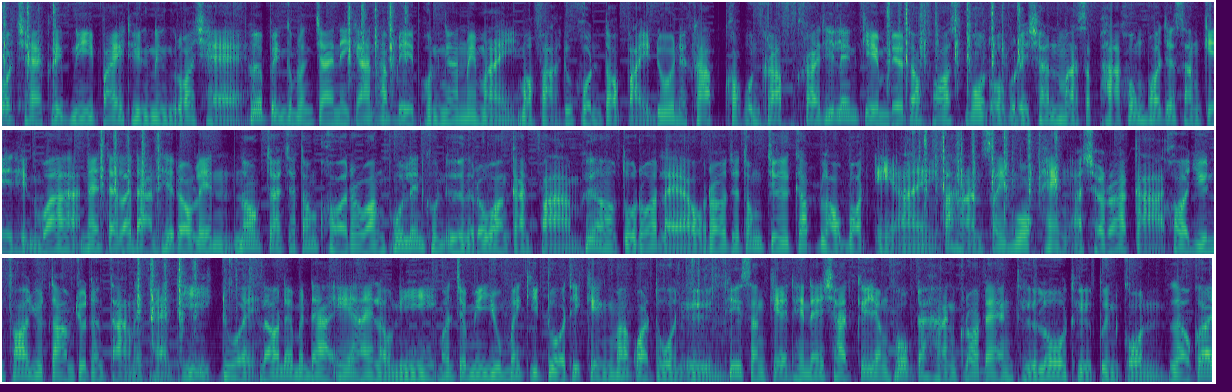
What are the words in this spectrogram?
กดแชร์คลิปนี้ไปถึง 100 แชร์ เพื่อเป็นกำลังใจในการอัปเดตผลงานใหม่ๆ มาฝากทุกคนต่อไปด้วยนะครับ ขอบคุณครับ ใครที่เล่นเกม Delta Force Mode Operation มาสักพักคงพอจะสังเกตเห็นว่าในแต่ละด่านที่เราเล่น นอกจากจะต้องคอยระวังผู้เล่นคนอื่นระหว่างการฟาร์ม เพื่อเอาตัวรอดแล้ว เราจะต้องเจอกับเหล่าบอท AI ทหารใส่หมวกแห่งอัชรากาศคอยยืนเฝ้าอยู่ตามจุดต่างๆ ในแผนที่อีกด้วย แล้วในบรรดา AI เหล่านี้ มันจะมีอยู่ไม่กี่ตัวที่เก่งมากกว่าตัวอื่น ที่สังเกตเห็นได้ชัดก็อย่างพวกทหารกรอแดงถือโล่ถือปืนกล แล้วก็ไอ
